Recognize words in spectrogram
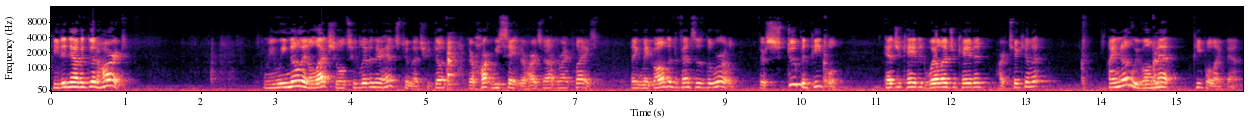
He didn't have a good heart. I mean, we know intellectuals who live in their heads too much, who don't, their heart, we say their heart's not in the right place. They can make all the defenses of the world. They're stupid people. Educated, well educated, articulate. I know we've all met people like that.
